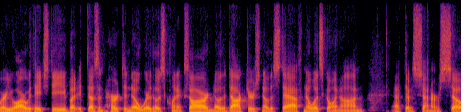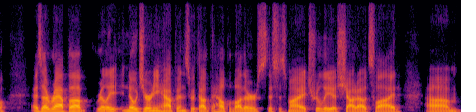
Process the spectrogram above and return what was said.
where you are with HD, but it doesn't hurt to know where those clinics are, know the doctors, know the staff, know what's going on at those centers. So as I wrap up, really no journey happens without the help of others. This is my truly a shout out slide. Um,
